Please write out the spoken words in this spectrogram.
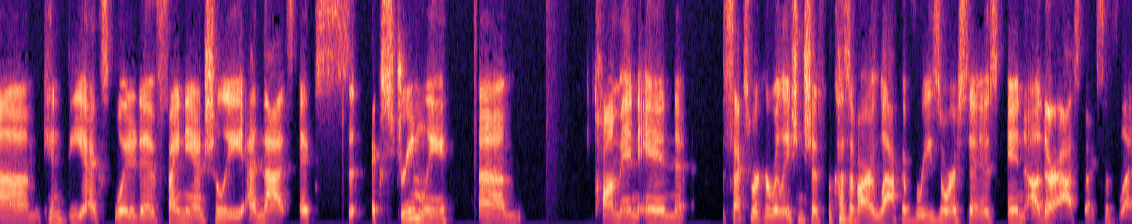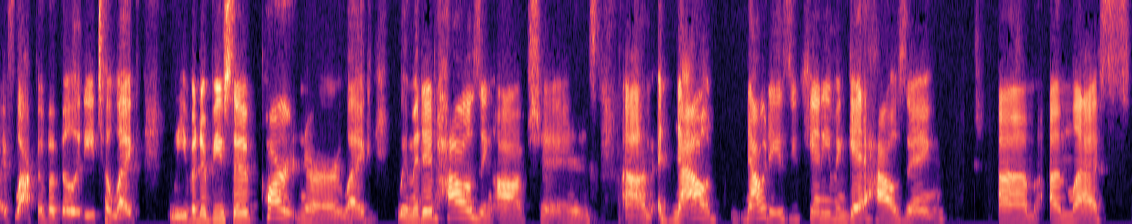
um, can be exploitative financially. And that's ex- extremely um, common in sex worker relationships because of our lack of resources in other aspects of life lack of ability to like leave an abusive partner like limited housing options um, and now nowadays you can't even get housing um, unless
